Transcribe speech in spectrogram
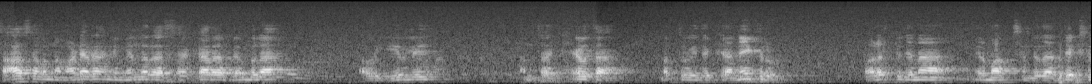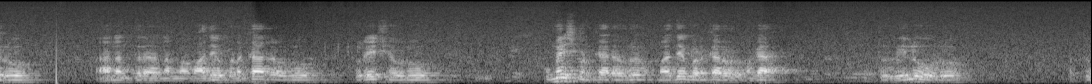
ಸಾಹಸವನ್ನು ಮಾಡ್ಯಾರ, ನಿಮ್ಮೆಲ್ಲರ ಸಹಕಾರ, ಬೆಂಬಲ ಅವ್ರಿಗೆ ಇರಲಿ ಅಂತ ಹೇಳ್ತಾ ಮತ್ತು ಇದಕ್ಕೆ ಅನೇಕರು ಭಾಳಷ್ಟು ಜನ ನಿರ್ಮಾಪಕ ಸಂಘದ ಅಧ್ಯಕ್ಷರು ಆನಂತರ ನಮ್ಮ ಮಹಾದೇವ್ ಬಣಕಾರ್ ಅವರು, ಸುರೇಶ್ ಅವರು, ಉಮೇಶ್ ಬಣಕಾರ್ ಅವರು, ಮಹಾದೇವ್ ಬಣಕಾರ್ ಅವರ ಮಗ ಮತ್ತು ವೇಲು ಅವರು ಮತ್ತು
